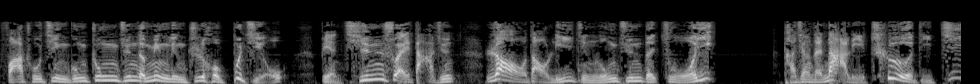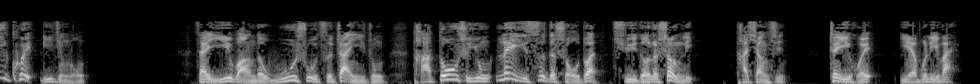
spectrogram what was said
发出进攻中军的命令之后不久，便亲率大军绕到李景龙军的左翼，他将在那里彻底击溃李景龙。在以往的无数次战役中，他都是用类似的手段取得了胜利。他相信这一回也不例外。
